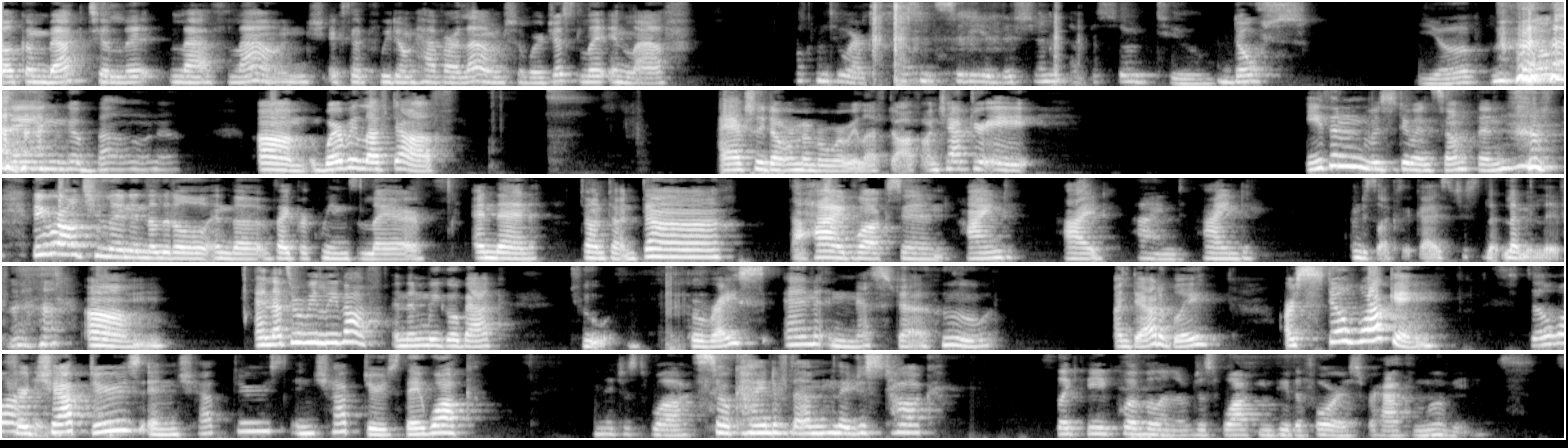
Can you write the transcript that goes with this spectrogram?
Welcome back to Lit Laugh Lounge, except we don't have our lounge, so we're just lit and laugh. Welcome to our Crescent City edition, episode two. Dos. Yup. Saying goodbye. Um, where we left off, I actually don't remember where we left off. On chapter eight, Ethan was doing something. they were all chilling in the little in the Viper Queen's lair, and then dun dun dun, the Hyde walks in. Hind, Hyde, Hind. Hind. I'm dyslexic, guys. Just let, let me live. Um, and that's where we leave off. And then we go back to Bryce and Nesta, who undoubtedly are still walking. Still walking. For chapters and chapters and chapters. They walk. And they just walk. So kind of them. They just talk. It's like the equivalent of just walking through the forest for half a movie.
